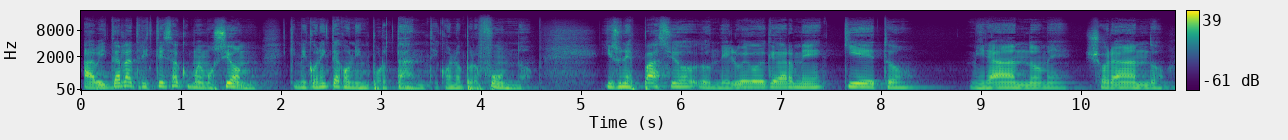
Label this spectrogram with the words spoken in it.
a habitar la tristeza como emoción, que me conecta con lo importante, con lo profundo. Y es un espacio donde luego de quedarme quieto, mirándome, llorando,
